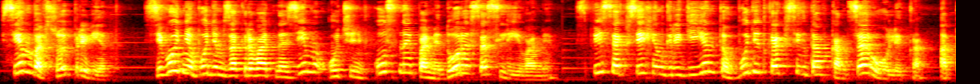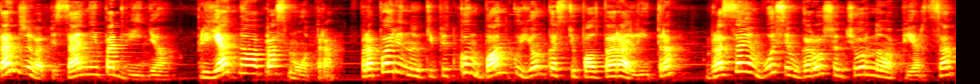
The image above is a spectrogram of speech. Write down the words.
Всем большой привет! Сегодня будем закрывать на зиму очень вкусные помидоры со сливами. Список всех ингредиентов будет, как всегда, в конце ролика, а также в описании под видео. Приятного просмотра! В пропаренную кипятком банку емкостью 1,5 литра бросаем 8 горошин черного перца,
